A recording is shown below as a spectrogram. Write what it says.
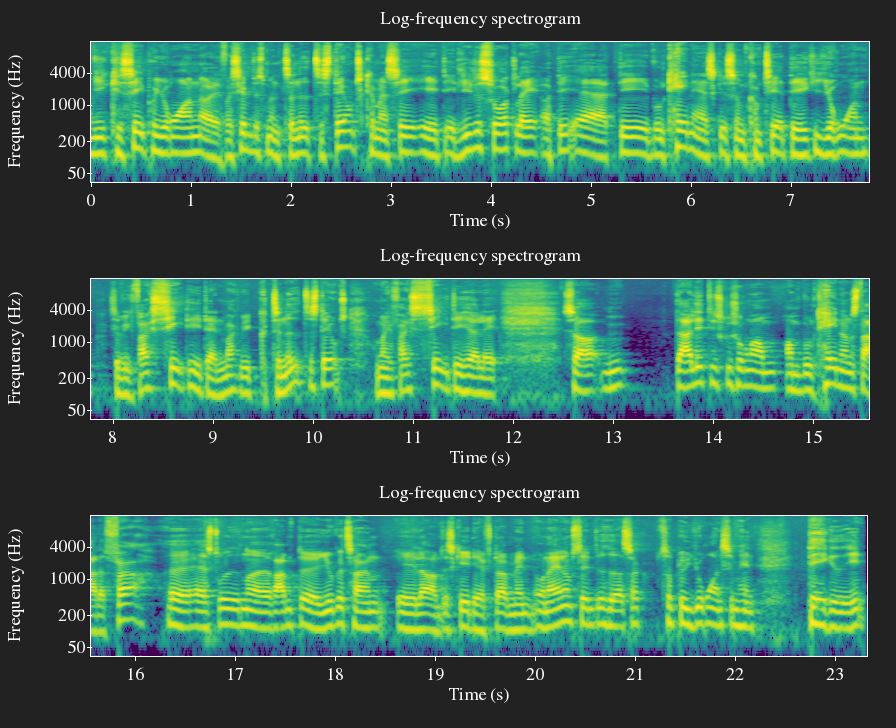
Vi kan se på jorden, og for eksempel hvis man tager ned til Stævns, kan man se et, et lille sort lag, og det er det vulkanaske, som kom til at dække jorden. Så vi kan faktisk se det i Danmark. Vi kan tage ned til Stævns, og man kan faktisk se det her lag. Så mm, der er lidt diskussioner om, om vulkanerne startede før øh, asteroiden øh, ramte øh, Yucatan, eller om det skete efter. Men under alle omstændigheder, så, så blev jorden simpelthen dækket ind,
